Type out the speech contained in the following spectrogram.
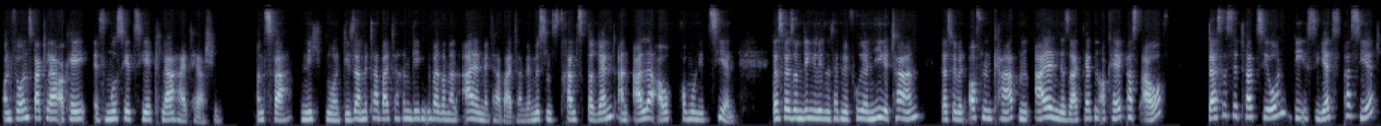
Und für uns war klar, okay, es muss jetzt hier Klarheit herrschen. Und zwar nicht nur dieser Mitarbeiterin gegenüber, sondern allen Mitarbeitern. Wir müssen es transparent an alle auch kommunizieren. Das wäre so ein Ding gewesen, das hätten wir früher nie getan, dass wir mit offenen Karten allen gesagt hätten, okay, passt auf, das ist Situation, die ist jetzt passiert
